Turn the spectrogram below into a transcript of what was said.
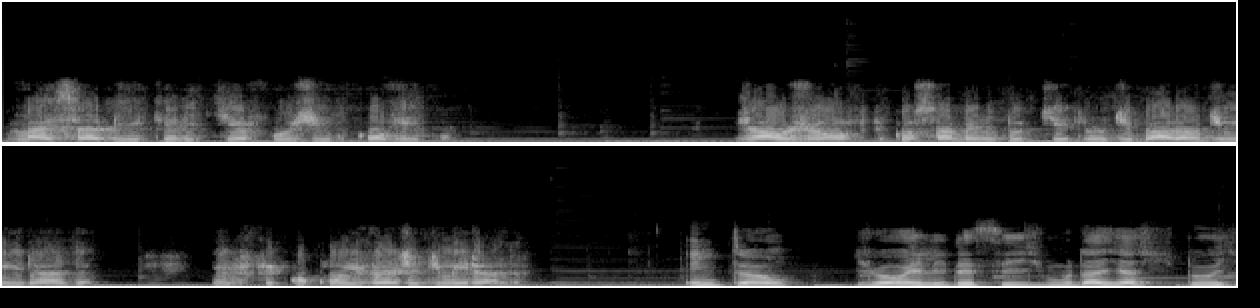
mas sabia que ele tinha fugido com Rita. Já o João ficou sabendo do título de Barão de Miranda ele ficou com inveja de Miranda. Então, João ele decide mudar de atitude.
